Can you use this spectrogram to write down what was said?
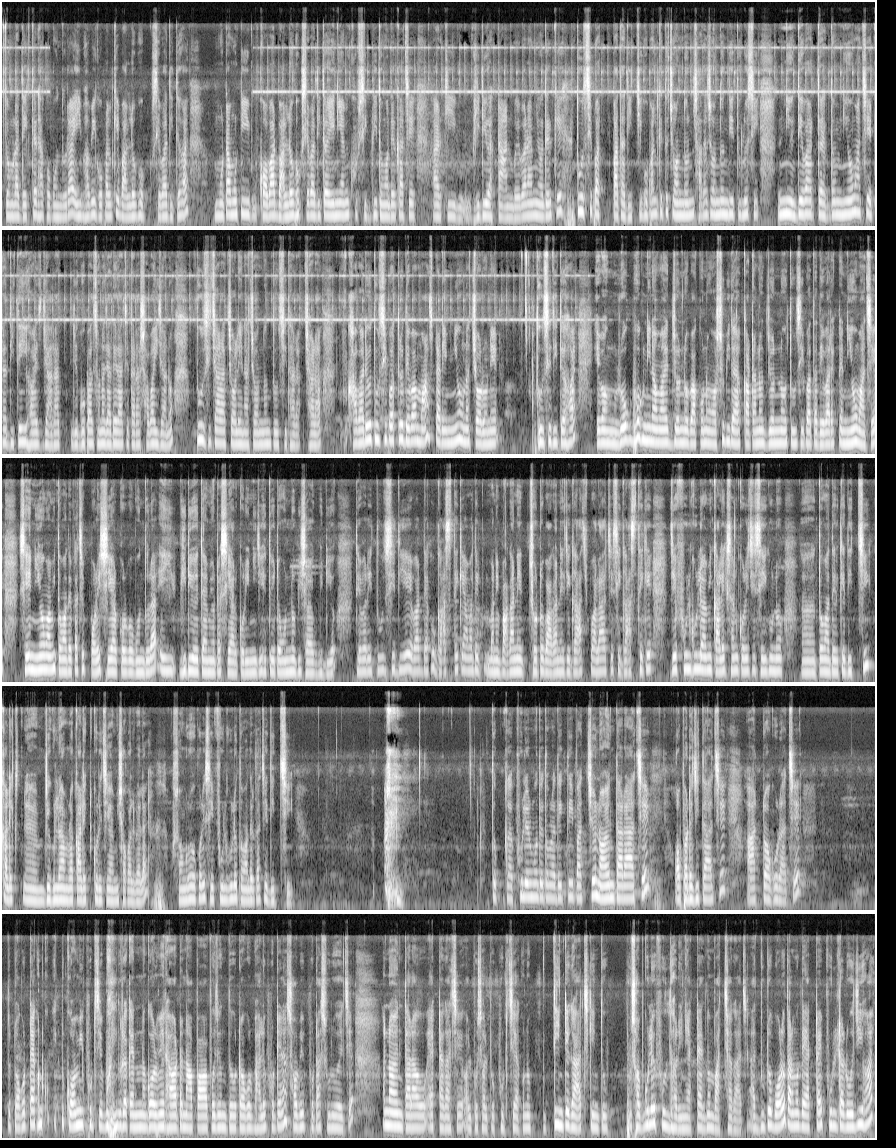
তোমরা দেখতে থাকো বন্ধুরা, এইভাবেই গোপালকে বাল্যভোগ সেবা দিতে হয়। মোটামুটি কবার বাল্যভোগ সেবা দিতে হয় এই নিয়ে আমি খুব শীঘ্রই তোমাদের কাছে আর কি ভিডিও একটা আনব। এবার আমি ওদেরকে তুলসী পাতা দিচ্ছি। গোপালকে তো চন্দন, সাদা চন্দন দিয়ে তুলসী দেওয়ার তো একদম নিয়ম আছে, এটা দিতেই হয়। যারা, যে গোপাল, সোনা যাদের আছে তারা সবাই জানো, তুলসী ছাড়া চলে না চন্দন তুলসী ছাড়া ছাড়া। খাবারেও তুলসীপত্র দেওয়া মাস্ট আর এমনিও ওনার চরণে তুলসী দিতে হয়। এবং রোগ ভোগ নিরাময়ের জন্য বা কোনো অসুবিধা কাটানোর জন্য তুলসী পাতা দেওয়ার একটা নিয়ম আছে। সেই নিয়ম আমি তোমাদের কাছে পরে শেয়ার করব বন্ধুরা। এই ভিডিওতে আমি ওটা শেয়ার করিনি, যেহেতু এটা অন্য বিষয়ক ভিডিও। তো এবার এই তুলসী দিয়ে এবার দেখো গাছ থেকে আমাদের মানে বাগানে, ছোট বাগানে যে গাছপালা আছে সেই গাছ থেকে যে ফুলগুলো আমি কালেকশান করেছি, সেইগুলো তোমাদেরকে দিচ্ছি। কালেক্ট যেগুলো আমরা কালেক্ট করেছি আমি সকালবেলায়। সংগ্রহ করে সেই ফুলগুলো তোমাদের কাছে দিচ্ছি। তো ফুলের মধ্যে তোমরা দেখতেই পাচ্ছ নয়নতারা আছে, অপরাজিতা আছে আর টগর আছে। তো টগরটা এখন একটু কমই ফুটছে বন্ধুরা, কেননা গরমের হাওয়াটা না পাওয়া পর্যন্ত টগর ভালো ফোটে না, সবে ফোটা শুরু হয়েছে। আর নয়নতারাও একটা গাছে অল্প স্বল্প ফুটছে এখনও তিনটে গাছ, কিন্তু সবগুলোই ফুল ধরেনি, একটা একদম বাচ্চা গাছ। আর দুটো বড়, তার মধ্যে একটাই ফুলটা রোজই হয়,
